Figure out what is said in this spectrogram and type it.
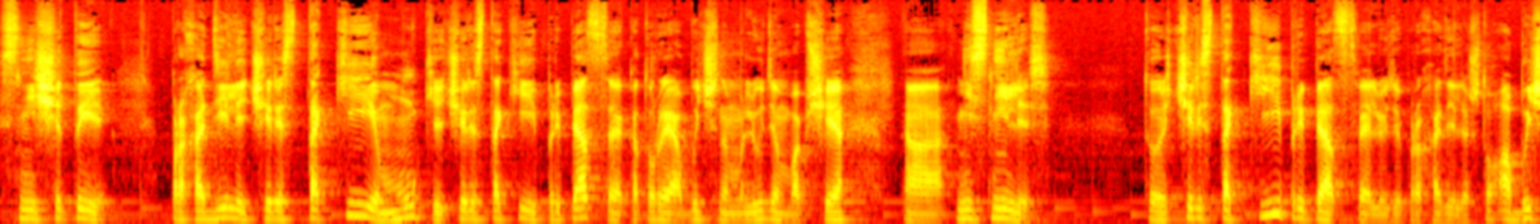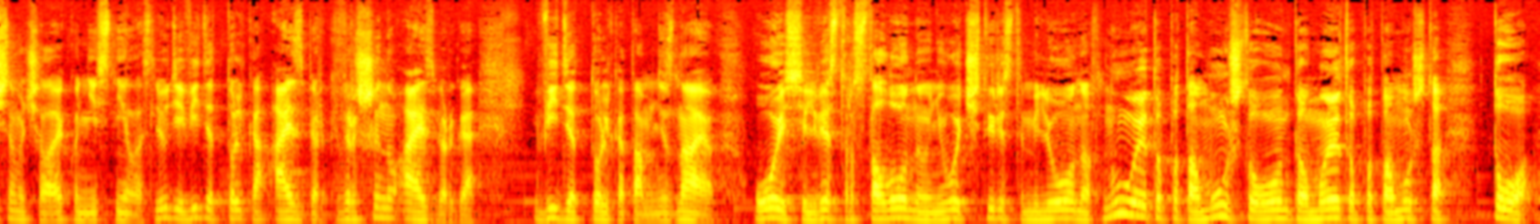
с нищеты, проходили через такие муки, через такие препятствия, которые обычным людям вообще не снились. То есть через такие препятствия люди проходили, что обычному человеку не снилось. Люди видят только айсберг, вершину айсберга. Видят только там, не знаю, ой, Сильвестр Сталлоне, у него 400 миллионов. Ну, это потому, что он там это, потому что то.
